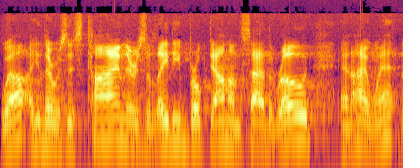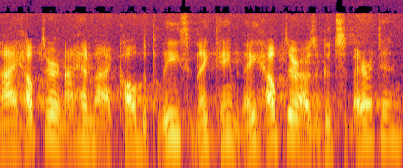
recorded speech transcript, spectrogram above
Well, there was this time, there was a lady broke down on the side of the road, and I went and I helped her, and I had my, I called the police, and they came and they helped her. I was a good Samaritan.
